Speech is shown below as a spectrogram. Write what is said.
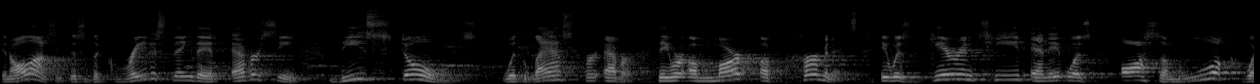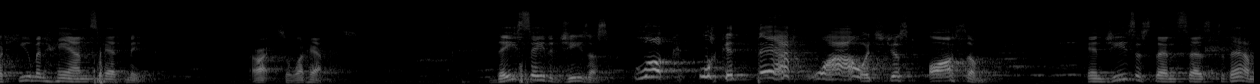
In all honesty, this is the greatest thing they had ever seen. These stones would last forever. They were a mark of permanence. It was guaranteed and it was awesome. Look what human hands had made. All right, so what happens? They say to Jesus, Look, look at that. Wow, it's just awesome. And Jesus then says to them,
